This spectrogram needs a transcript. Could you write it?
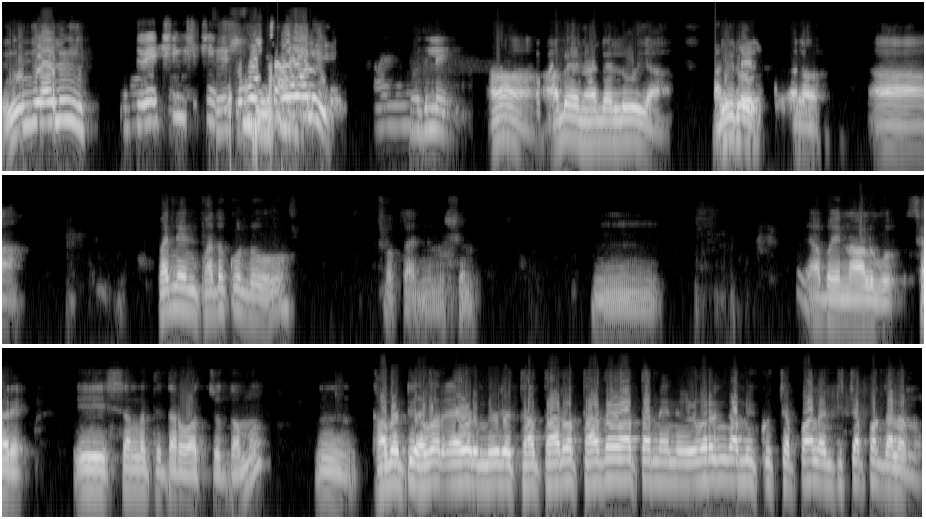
ఏం చేయాలి? పోగొట్టుకోవాలి. వదిలే ఆ ఆమెన్. హల్లెలూయా. మీరు ఆ, ఆ పన్నెండు పదకొండు. ఒక నిమిషం. యాభై నాలుగు. సరే. ఈ సంగతి తర్వాత చూద్దాము. కాబట్టి ఎవరు ఎవరు మీరు తర్వాత నేను వివరంగా మీకు చెప్పాలంటే చెప్పగలను.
